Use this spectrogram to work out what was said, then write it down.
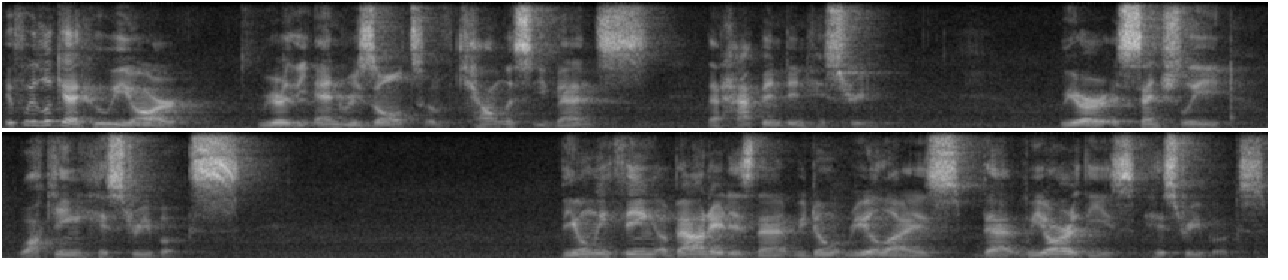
If we look at who we are, we are the end result of countless events that happened in history. We are essentially walking history books. The only thing about it is that we don't realize that we are these history books.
